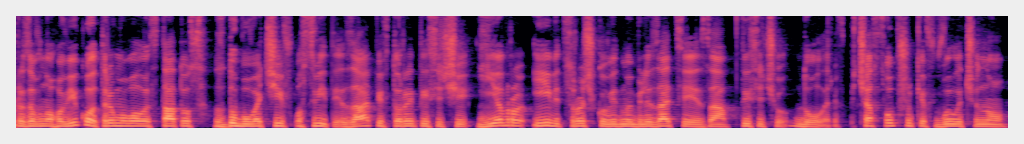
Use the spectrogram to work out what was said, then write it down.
призовного віку отримували статус здобувачів освіти за півтори тисячі євро і відсрочку від мобілізації за тисячу доларів. Під час обшуків вилучено,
